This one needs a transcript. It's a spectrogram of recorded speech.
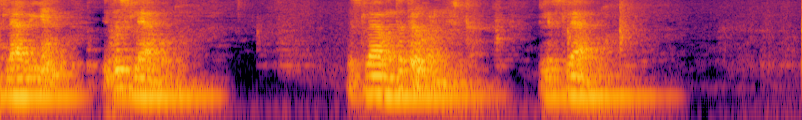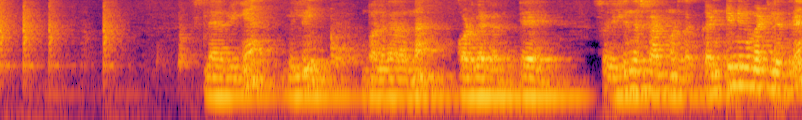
ಸ್ಲ್ಯಾಬಿಗೆ ಇದು ಸ್ಲ್ಯಾಬ್ ಸ್ಲ್ಯಾಬ್ ಅಂತ ತಿಳ್ಕೊಳ್ಳೋಣ ಇಷ್ಟು. ಇಲ್ಲಿ ಸ್ಲ್ಯಾಬ್. ಸ್ಲ್ಯಾಬಿಗೆ ಇಲ್ಲಿ ಬಲಗಾಲನ್ನು ಕೊಡಬೇಕಾಗುತ್ತೆ. ಸೊ ಇಲ್ಲಿಂದ ಸ್ಟಾರ್ಟ್ ಮಾಡಿದಾಗ ಕಂಟಿನ್ಯೂ ಮೆಟ್ಲಿದ್ರೆ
